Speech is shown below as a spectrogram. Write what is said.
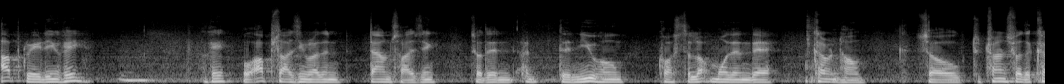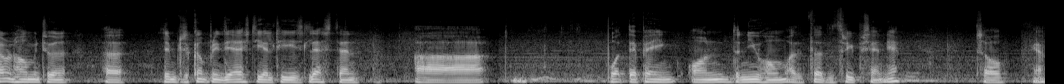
upgrading, okay, okay, or upsizing rather than downsizing. So then uh, the new home costs a lot more than their current home. So to transfer the current home into a, a limited company, the SDLT is less than uh, what they're paying on the new home at the three percent. Yeah? So yeah.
